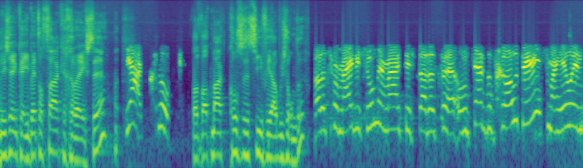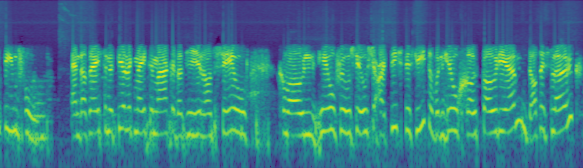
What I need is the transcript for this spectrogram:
Lisenka, je bent al vaker geweest, hè? Ja, klopt. Wat, wat maakt consultatie voor jou bijzonder? Wat het voor mij bijzonder maakt is dat het eh, ontzettend groot is, maar heel intiem voelt. En dat heeft er natuurlijk mee te maken dat je hier als Zeeuw gewoon heel veel Zeeuwse artiesten ziet op een heel groot podium. Dat is leuk.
